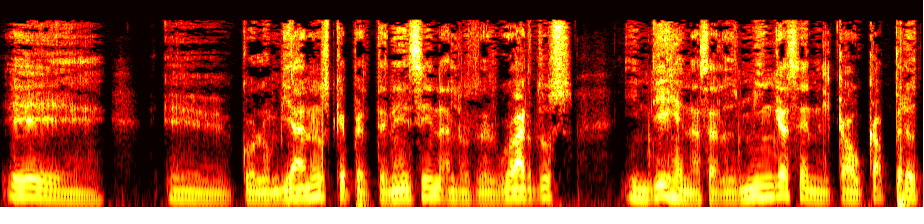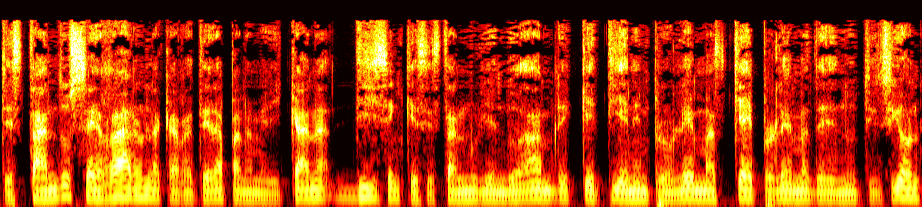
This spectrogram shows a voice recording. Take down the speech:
eh, eh, colombianos que pertenecen a los resguardos indígenas, a los mingas en el Cauca, protestando, cerraron la carretera panamericana, dicen que se están muriendo de hambre, que tienen problemas, que hay problemas de desnutrición,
